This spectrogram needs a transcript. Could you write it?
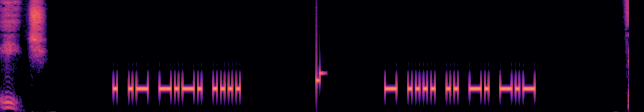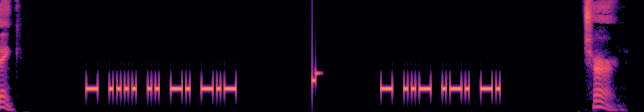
Each. Think. Turn.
